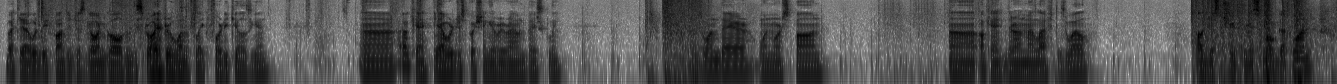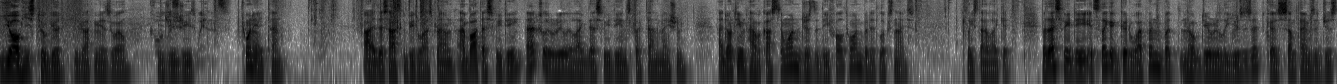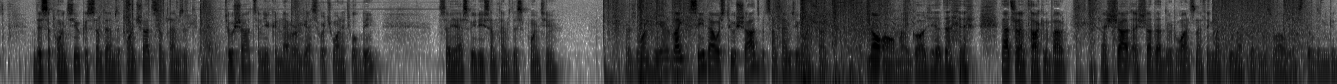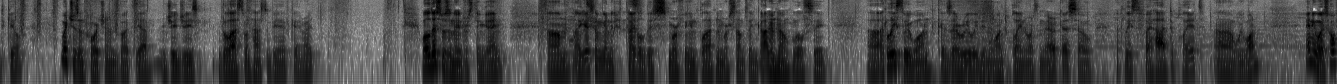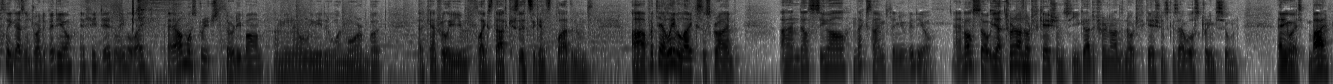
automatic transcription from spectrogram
But yeah, it would be fun to just go in gold and destroy everyone with like 40 kills again. Uh, okay. Yeah, we're just pushing every round, basically. There's one there, one more spawn. Uh, okay, they're on my left as well. I'll just shoot through smoke, got one. Yo, he's too good. He got me as well. GG's. 28-10. Alright, this has to be the last round. I bought SVD. I actually really like the SVD inspect animation. I don't even have a custom one, just the default one, but it looks nice. At least I like it. But SVD, it's like a good weapon, but nobody really uses it because sometimes it just disappoints you because sometimes it's one shot, sometimes it's two shots, and you can never guess which one it will be. So yeah, SVD sometimes disappoints you. There's one here. Like, see, that was two shots, but sometimes you one shot. No, oh my god, yeah, that, that's what I'm talking about. I shot, I shot that dude once, and I think my teammate hit him as well, but I still didn't get the kill. Which is unfortunate, but yeah, GG's. The last one has to be AFK, right? Well, this was an interesting game. Um, I guess I'm gonna title this Smurfing in Platinum or something. I don't know, we'll see. Uh, at least we won, because I really didn't want to play North America, so at least if I had to play it, uh, we won. Anyways, hopefully you guys enjoyed the video. If you did, leave a like. I almost reached 30 bomb. I mean, I only needed one more, but I can't really even flex that because it's against Platinums. Uh, but yeah, leave a like, subscribe, and I'll see you all next time with a new video. And also, yeah, turn on notifications. You gotta turn on the notifications because I will stream soon. Anyways, bye.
